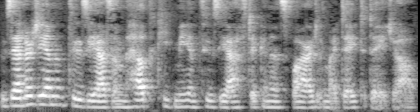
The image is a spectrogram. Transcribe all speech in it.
whose energy and enthusiasm help keep me enthusiastic and inspired in my day-to-day -day job.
